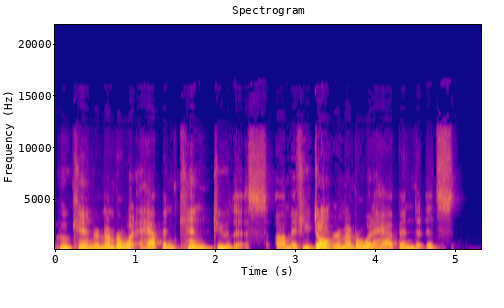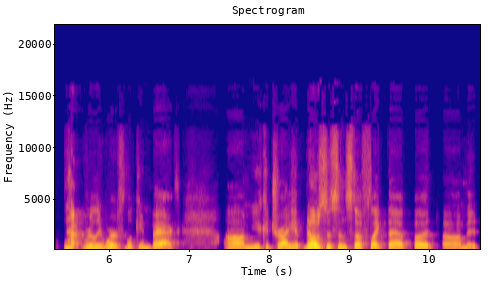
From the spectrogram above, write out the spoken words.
who can remember what happened can do this. Um, if you don't remember what happened, it's not really worth looking back. Um, you could try hypnosis and stuff like that, but um, it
